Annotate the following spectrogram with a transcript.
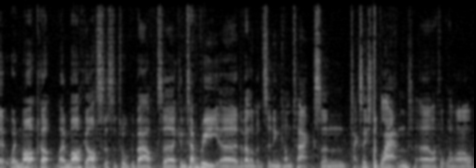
uh, when Mark when Mark asked us to talk about uh, contemporary uh, developments in income tax and taxation of land, uh, I thought, well, I'll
